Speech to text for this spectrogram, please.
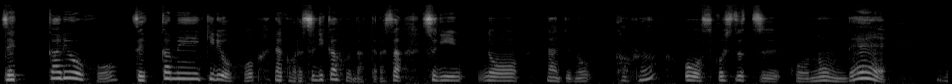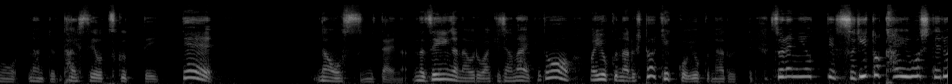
舌下療法舌下免疫療法なんかほらスギ花粉だったらさスギのなんていうの花粉を少しずつこう飲んでこうなんていうの体勢を作っていって治すみたいな。全員が治るわけじゃないけど、まあ、良くなる人は結構良くなるって。それによってスギと対応してる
